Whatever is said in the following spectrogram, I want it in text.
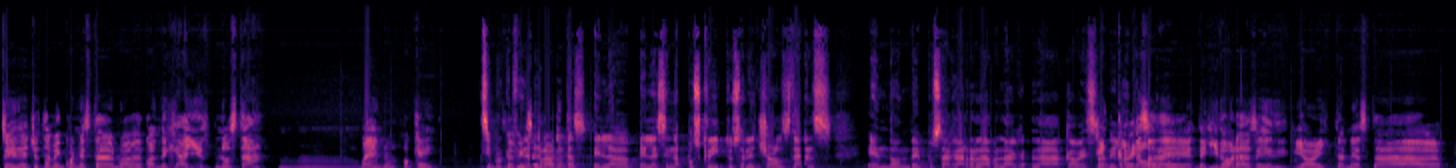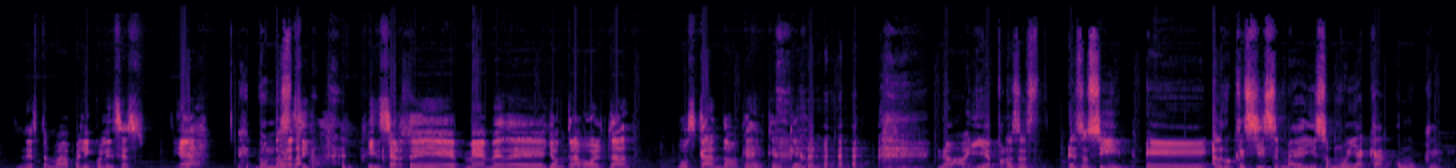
sí, de hecho, también con esta nueva, cuando dije, ay, no está. Mm, bueno, ok. Sí, porque al final en la, en la escena post crédito sale Charles Dance, en donde pues agarra la, la, cabeza de cabeza de, de Guidora, sí. Y ahorita en esta, en esta nueva película dices, ¿eh? ¿Dónde Ahora sí, inserte meme de John Travolta buscando, ¿qué? ¿Qué? ¿Qué? no, y o sea, eso sí, eh, algo que sí se me hizo muy acá como que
